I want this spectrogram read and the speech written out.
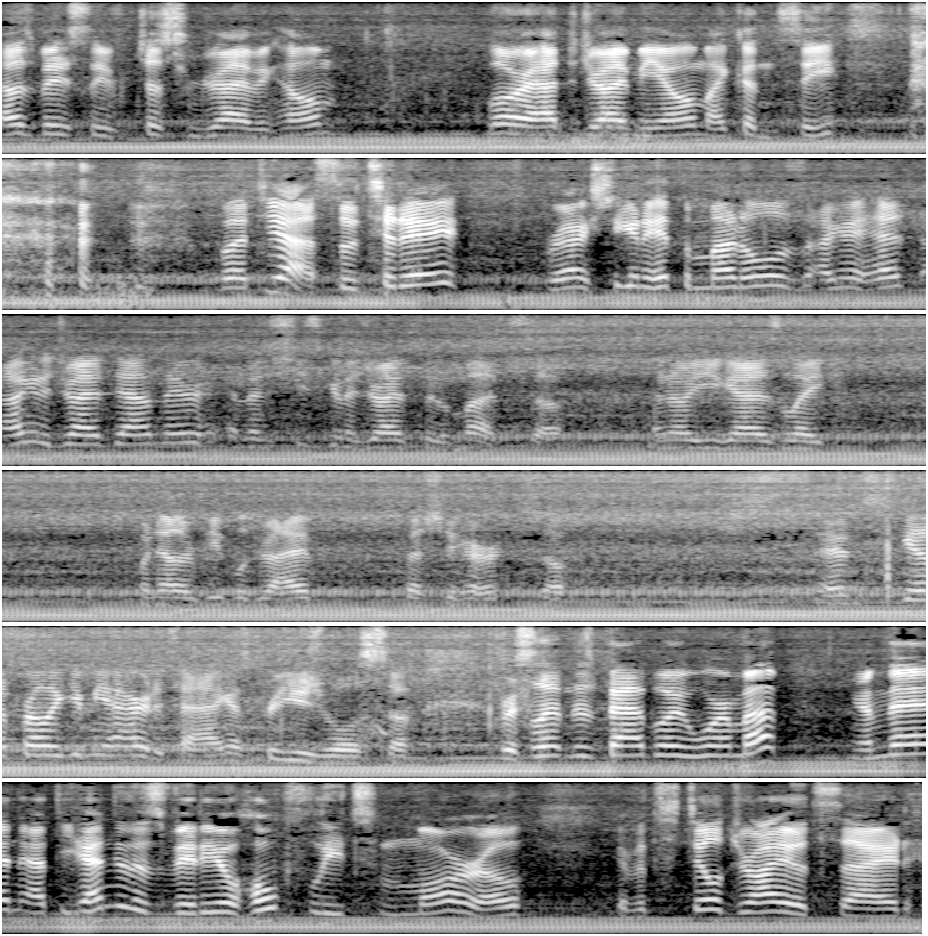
That was basically just from driving home. Laura had to drive me home. I couldn't see. but yeah, so today we're actually gonna hit the mud holes. I'm gonna head, I'm gonna drive down there and then she's gonna drive through the mud. So I know you guys like when other people drive, especially her. So and she's gonna probably give me a heart attack as per usual. So we're just letting this bad boy warm up. And then at the end of this video, hopefully tomorrow, if it's still dry outside,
